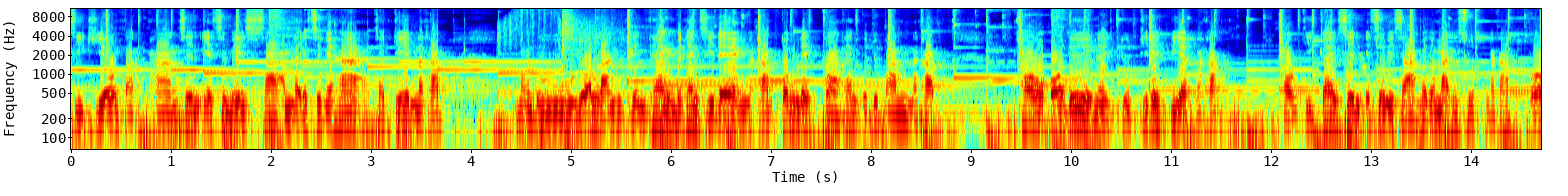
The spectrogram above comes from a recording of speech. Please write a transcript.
สีเขียวตัดผ่านเส้น SMA 3 และ SMA 5 ชัดเจนนะครับ มาดูย้อนหลังอีกหนึ่งแท่งเป็นแท่งสีแดงนะครับ ต้องเล็กกว่าแท่งปัจจุบันนะครับ เข้าออเดอร์ในจุดที่ได้เปรียบนะครับ เอาที่ใกล้เส้น s m 3ไม่ได้มากที่สุดนะครับ ก็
